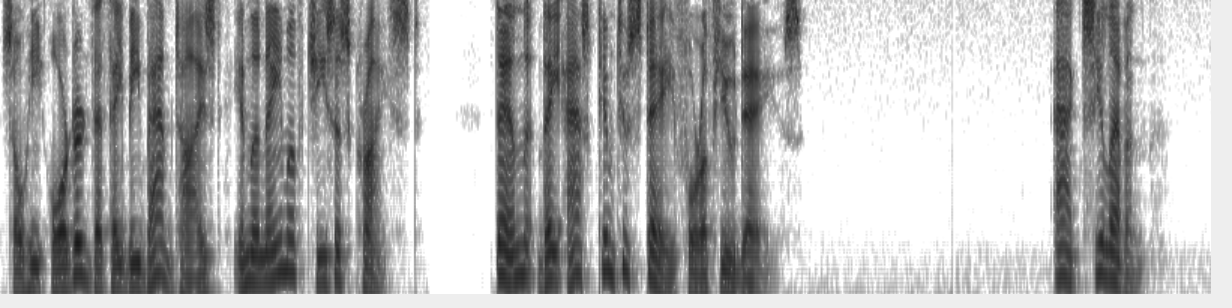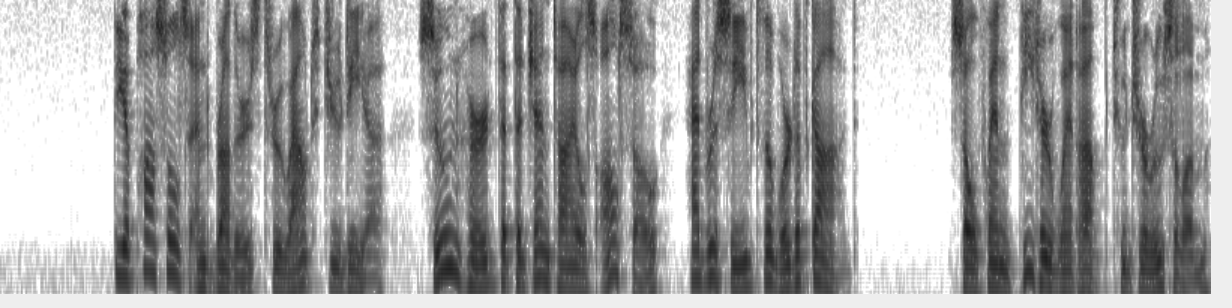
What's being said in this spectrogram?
So he ordered that they be baptized in the name of Jesus Christ. Then they asked him to stay for a few days. Acts 11 The apostles and brothers throughout Judea soon heard that the Gentiles also had received the word of God. So when Peter went up to Jerusalem,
